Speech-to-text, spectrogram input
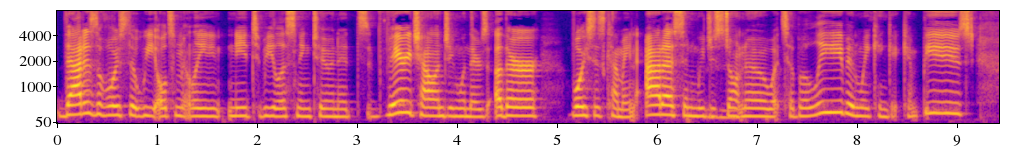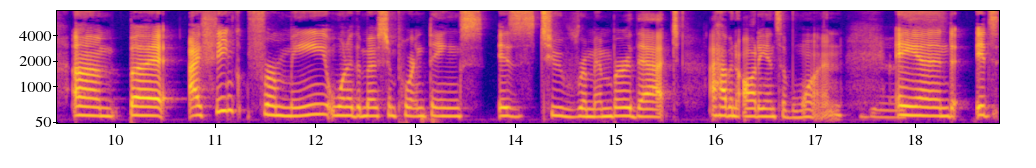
that is a voice that we ultimately need to be listening to. And it's very challenging when there's other voices coming at us and we just Mhm. don't know what to believe and we can get confused. Um, but I think for me, one of the most important things is to remember that I have an audience of one. And it's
